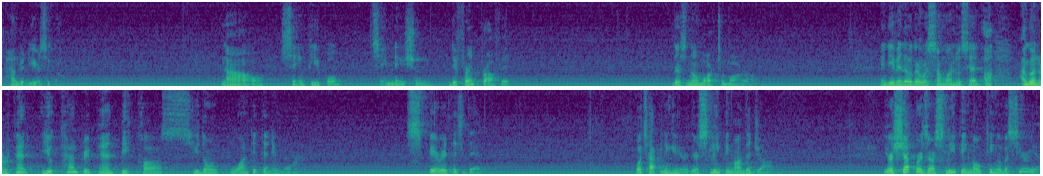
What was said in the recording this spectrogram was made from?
100 years ago. Now, same people, same nation, different prophet. There's no more tomorrow. And even though there was someone who said, Oh, I'm going to repent, you can't repent because you don't want it anymore spirit is dead. What's happening here? They're sleeping on the job. Your shepherds are sleeping, O king of Assyria.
